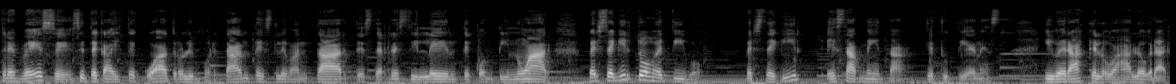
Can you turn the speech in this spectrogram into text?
tres veces, si te caíste cuatro, lo importante es levantarte, ser resiliente, continuar, perseguir tu objetivo, perseguir esa meta que tú tienes y verás que lo vas a lograr.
